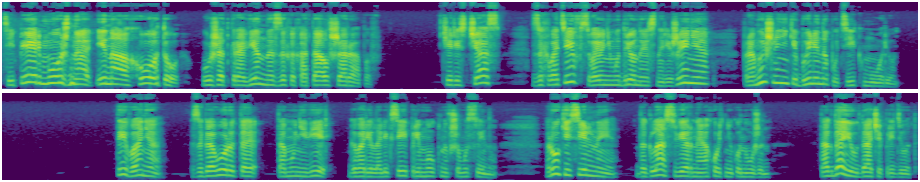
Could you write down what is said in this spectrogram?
Теперь можно и на охоту, уж откровенно захохотал Шарапов. Через час, захватив свое немудреное снаряжение, промышленники были на пути к морю. — Ты, Ваня, заговоры-то тому не верь, — говорил Алексей примолкнувшему сыну. — Руки сильные, да глаз верный охотнику нужен. Тогда и удача придет.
